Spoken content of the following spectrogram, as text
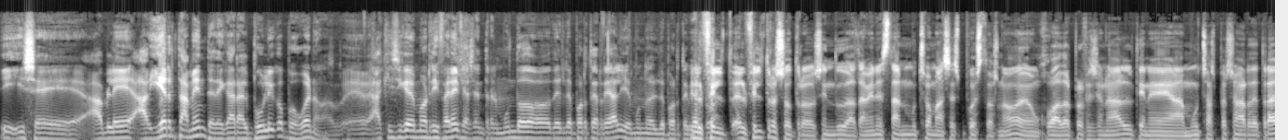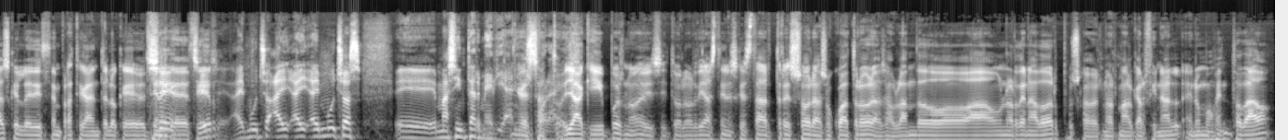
y, y se hable abiertamente de cara al público, pues bueno, eh, aquí sí que vemos diferencias entre el mundo del deporte real y el mundo del deporte virtual. El, fil el, filtro es otro, sin duda, también están mucho más expuestos, ¿no? Un jugador profesional tiene a muchas personas detrás que le dicen prácticamente lo que tiene sí, que decir. Sí, sí. Hay, mucho, hay, hay, hay muchos eh, más intermediarios. Exacto, y aquí, pues no, y si todos los días tienes que estar tres horas o cuatro horas hablando a un ordenador, pues claro, es normal que al final, en un momento dado,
